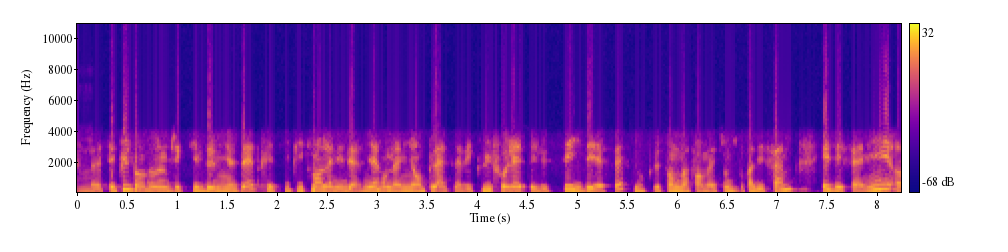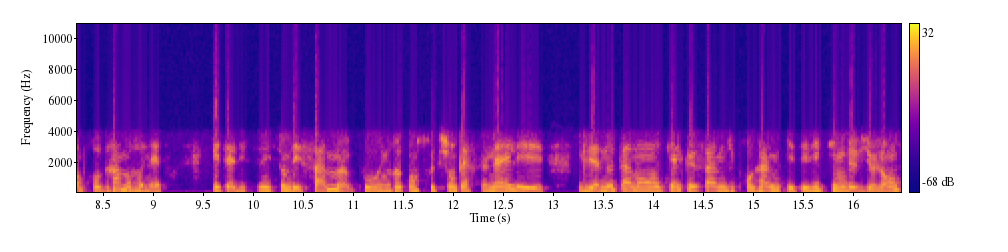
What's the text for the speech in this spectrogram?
Mmh. Euh, c'est plus dans un objectif de mieux-être et typiquement l'année dernière on a mis en place avec l'UFOLEP et le CIDFF, donc le Centre d'information du droit des femmes et des familles, un programme Renaître qui était à disposition des femmes pour une reconstruction personnelle. Et il y a notamment quelques femmes du programme qui étaient victimes de violences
